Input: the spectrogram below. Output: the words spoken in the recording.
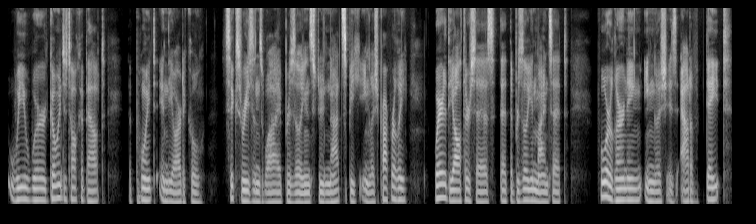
we were going to talk about the point in the article Six Reasons Why Brazilians Do Not Speak English Properly, where the author says that the Brazilian mindset for learning English is out of date.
